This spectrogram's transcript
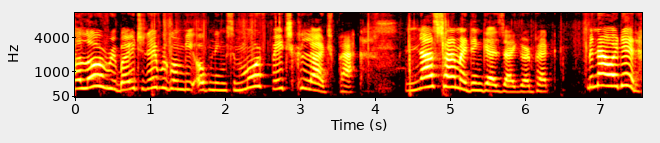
Hello everybody, today we're going to be opening some more Fates Collide Pack. Last time I didn't get a Zygarde pack, but now I did.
